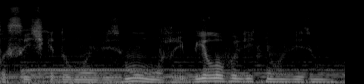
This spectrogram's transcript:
Лисички, думаю, візьму, може і білого літнього візьму.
